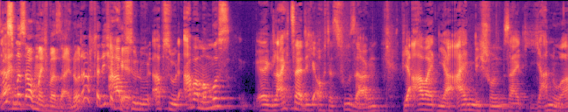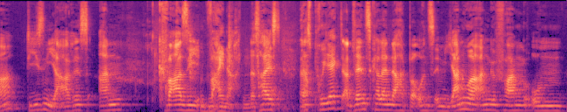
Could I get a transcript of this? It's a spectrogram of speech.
Das muss auch manchmal sein, oder? Finde ich okay. Absolut, absolut. Aber man muss äh, gleichzeitig auch dazu sagen, wir arbeiten ja eigentlich schon seit Januar diesen Jahres an quasi Weihnachten. Das heißt, das Projekt Adventskalender hat bei uns im Januar angefangen, um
